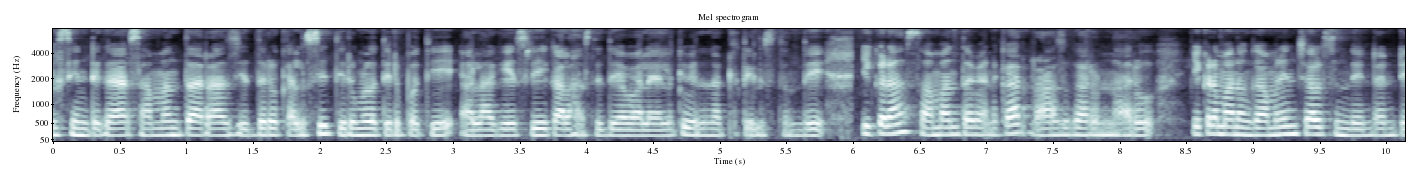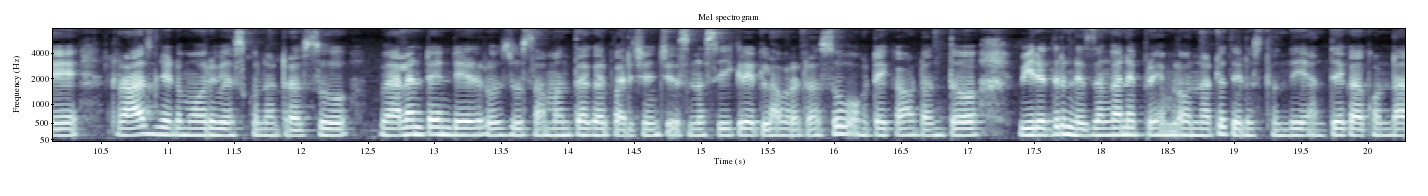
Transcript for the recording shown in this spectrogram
రీసెంట్గా సమంత రాజ్ ఇద్దరు కలిసి తిరుమల తిరుపతి అలాగే శ్రీకాళహస్తి దేవాలయాలకు వెళ్ళినట్లు తెలుస్తుంది. ఇక్కడ సమంత వెనక రాజు గారు ఉన్నారు ఇక్కడ మనం గమనించాల్సింది ఏంటంటే రాజ్ నిడమోరు వేసుకున్న డ్రెస్సు వ్యాలంటైన్ డే రోజు సమంత గారు పరిచయం చేసిన సీక్రెట్ లవర్ డ్రెస్సు ఒకటే కావడంతో వీరిద్దరు నిజంగానే ప్రేమలో ఉన్నట్లు తెలుస్తుంది. అంతేకాకుండా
